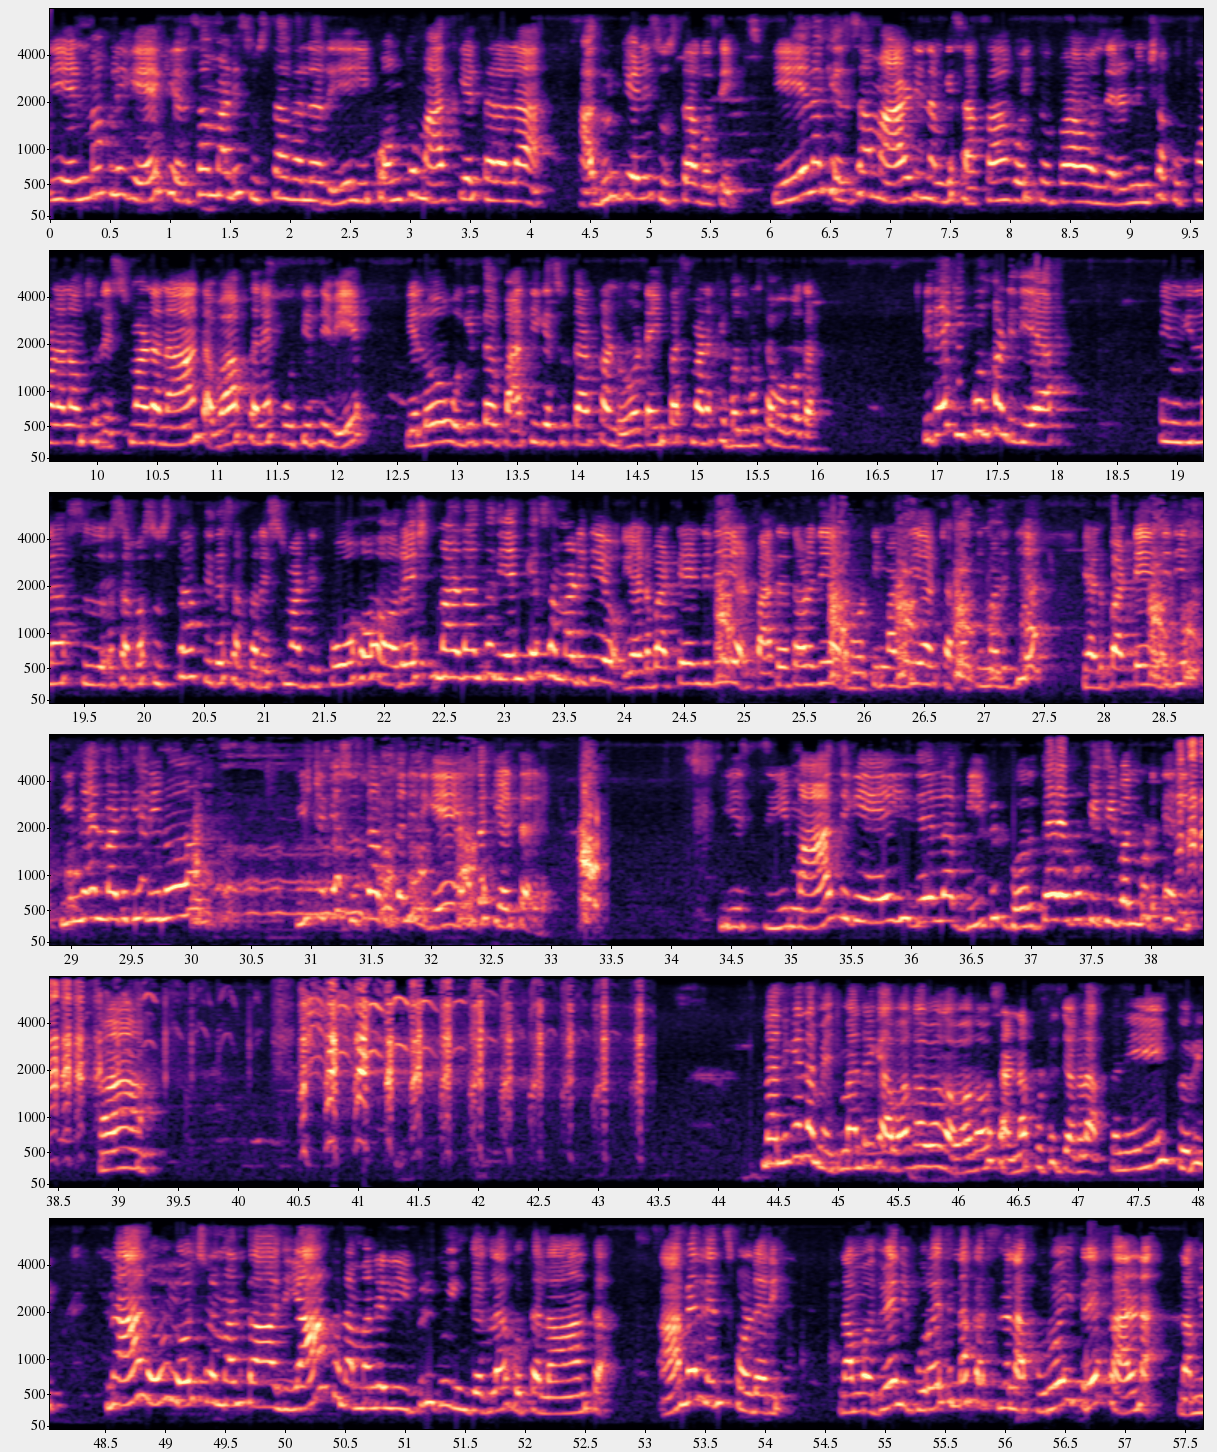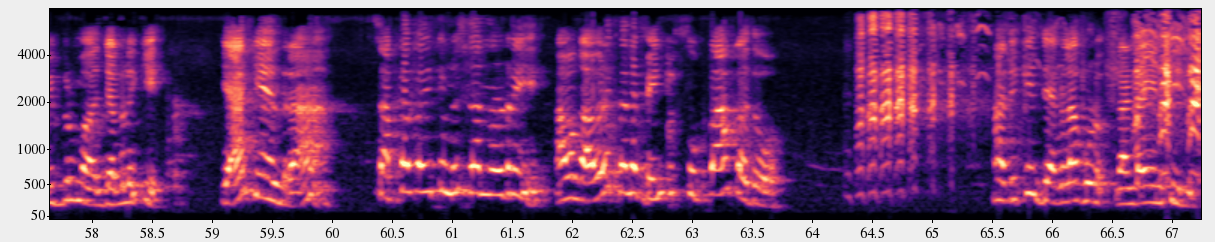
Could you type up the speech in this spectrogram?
ಈ ಹೆಣ್ಮಕ್ಳಿಗೆ ಕೆಲಸ ಮಾಡಿ ಸುಸ್ತಾಗಲ್ಲ ರೀ. ಈ ಕೊಂಕು ಮಾತು ಕೇಳ್ತಾರಲ್ಲ ಅದನ್ನ ಕೇಳಿ ಸುಸ್ತಾಗುತ್ತೆ. ಏನೋ ಕೆಲಸ ಮಾಡಿ ನಮಗೆ ಸಾಕಾಗೋಯ್ತಪ್ಪ ಒಂದೆರಡು ನಿಮಿಷ ಕುತ್ಕೊಳ್ಳೋಣ ಒಂಚೂರು ರೆಸ್ಟ್ ಮಾಡೋಣ ಅಂತ ಅವಾಗ ತಾನೇ ಕೂತಿರ್ತೀವಿ. ಎಲ್ಲೋ ಹೋಗಿರ್ತಾವ ಪಾರ್ಕಿಗೆ ಸುತ್ತಾಡ್ಕೊಂಡು ಟೈಮ್ ಪಾಸ್ ಮಾಡೋಕ್ಕೆ ಬಂದ್ಬಿಡ್ತಾವ ಅವಾಗ. ಇದ್ಯಾಕೆ ಹಿಂಗೆ ಕೂತ್ಕೊಂಡಿದ್ಯಾ? ಅಯ್ಯೋ, ಇಲ್ಲ, ಸು, ಸ್ವಲ್ಪ ಸುಸ್ತಾಗ್ತಿದೆ, ಸ್ವಲ್ಪ ರೆಸ್ಟ್ ಮಾಡ್ತೀನಿ. ಓಹೋ ರೆಸ್ಟ್ ಮಾಡೋ ಅಂಥದ್ದು ಏನು ಕೆಲಸ ಮಾಡಿದ್ಯೋ? ಎರಡು ಬಟ್ಟೆ ಹಿಂಡಿದ್ಯಾ ಎರಡು ಪಾತ್ರೆ ತೊಳೆದಿ ಎರಡು ರೊಟ್ಟಿ ಮಾಡಿದ್ಯಾ, ಎರಡು ಚಪಾತಿ ಮಾಡಿದ್ಯಾ? ಎರಡು ಬಟ್ಟೆ ಹಿಂಡಿದ್ಯಾ ಇನ್ನೇನ್ ಮಾಡಿದ್ಯಾ ನೀನು? ಇಷ್ಟಕ್ಕೆ ಸುತ್ತಾಗ್ಬಿಟ್ಟ ನಿನಗೆ ಅಂತ ಕೇಳ್ತಾರೆ. ಈ ಈ ಮಾತಿಗೆ ಇದೆಲ್ಲ ಬಿ ಪಿ ಬರ್ದೇ ಇರೋ ಬಿ ಪಿ ರೀ ಹಾಂ. ನನಗೆ ನಮ್ಮ ಯಜಮಾನ್ರಿಗೆ ಅವಾಗ ಅವಾಗ ಅವಾಗ ಸಣ್ಣ ಪುಟ್ಟ ಜಗಳ ಆಗ್ತಾನೇ ಇತ್ತು ರೀ. ನಾನು ಯೋಚನೆ ಮಾಡ್ತಾ ಅದು ಯಾಕೆ ನಮ್ಮ ಮನೇಲಿ ಇಬ್ರಿಗೂ ಹಿಂಗೆ ಜಗಳ ಗೊತ್ತಲ್ಲ ಅಂತ. ಆಮೇಲೆ ನೆನ್ಸ್ಕೊಂಡೆ ರೀ. ನಮ್ಮ ಮದುವೆ ನೀ ಪುರೋಹಿತನ ಕರ್ಸಿದ ಪುರೋಹಿತರೇ ಕಾರಣ ನಮ್ಮಿಬ್ರು ಜಗಳಕ್ಕೆ. ಯಾಕೆ ಅಂದ್ರ ಸಪ್ಪಗೈ ತುಂಬಿಸ್ತಾರ ನೋಡ್ರಿ. ಅವಾಗ ಅವರೇ ತಾನೇ ಬೆಂಕಿ ತುಪ್ಪ ಹಾಕೋದು. ಅದಕ್ಕೆ ಜಗಳಗಳು ಗಂಡ ಹೆಂಡತಿಲಿ.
